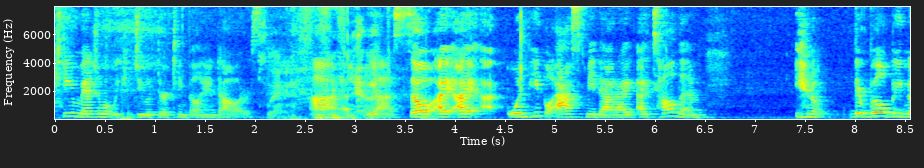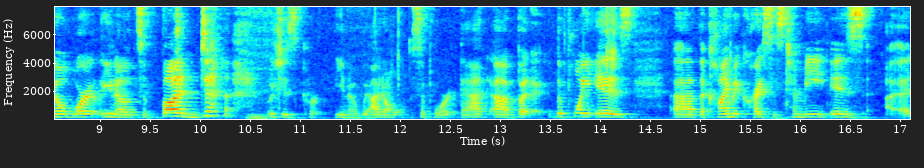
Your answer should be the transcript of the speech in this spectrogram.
can you imagine what we could do with 13 billion dollars Plenty. uh, yeah. So I, I, when people ask me that, I, I tell them, you know, there will be no more, you know, to fund, which is, you know, I don't support that. Uh, but the point is, uh, the climate crisis to me is uh,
